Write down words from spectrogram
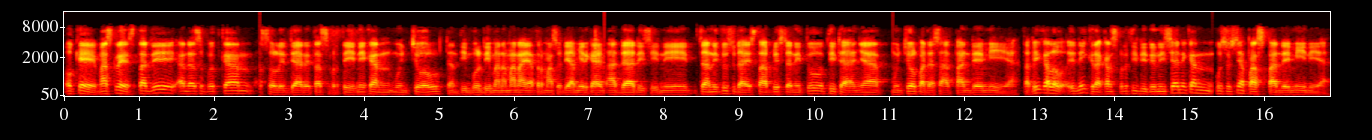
Oke, Mas Kris, tadi Anda sebutkan solidaritas seperti ini kan muncul dan timbul di mana-mana ya, termasuk di Amerika yang ada di sini dan itu sudah established dan itu tidak hanya muncul pada saat pandemi ya. Tapi kalau ini gerakan seperti di Indonesia ini kan khususnya pas pandemi ini ya.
